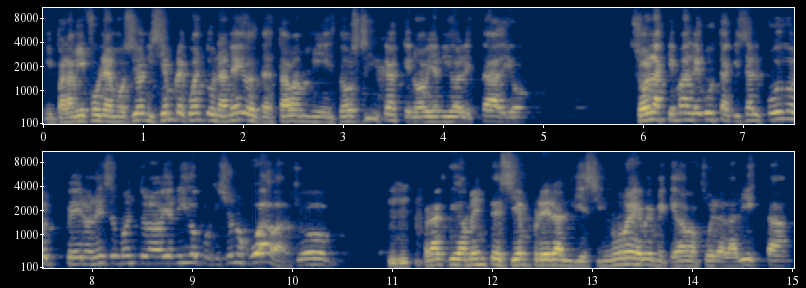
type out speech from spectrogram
Y para mí fue una emoción y siempre cuento una anécdota, estaban mis dos hijas que no habían ido al estadio. Son las que más les gusta quizá el fútbol, pero en ese momento no habían ido porque yo no jugaba. Yo Prácticamente siempre era el 19, me quedaba fuera de la lista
